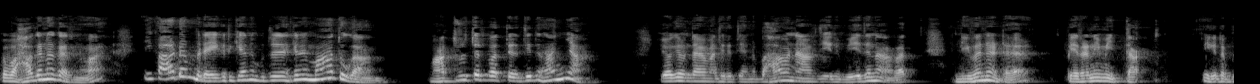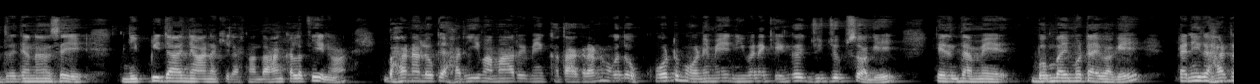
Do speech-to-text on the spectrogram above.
ඒක වහගෙන කරනවා. ඒක ආඩම්බරය. ඒකට කියන්නේ බුදුදහම කියන්නේ මාතුගාම. මාතෘත්වයට පත් වෙන තියෙන සංඥා. ඒ වගේම තමයි මතක තියන්න භාවනාවේ තියෙන වේදනාවත් නිවනට පෙර නිමිත්තක්. ඒකට බුදුරජාණන්සේ නිබ්බිදා ඥාන කියලා සඳහන් කරලා තියෙනවා. භාවනා ලෝකේ හරියම අමාරුයි මේක කතා කරන්න. මොකද ඔක්කොටම ඕනේ මේ නිවන කෙඟ ජුජුප්ස් වගේ එනතම මේ බොම්බයි මොටයි වගේ පැණි රහට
